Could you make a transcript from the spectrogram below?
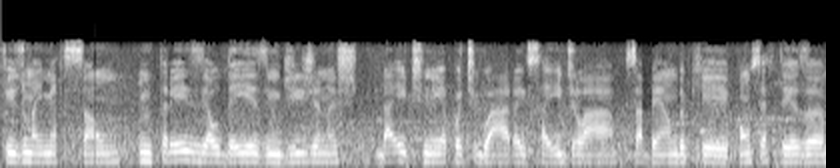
Fiz uma imersão em 13 aldeias indígenas da etnia potiguara e saí de lá sabendo que com certeza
